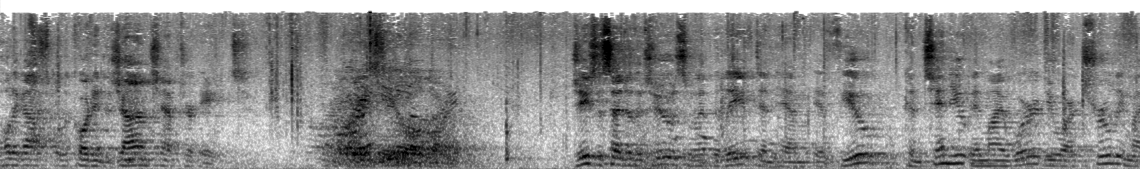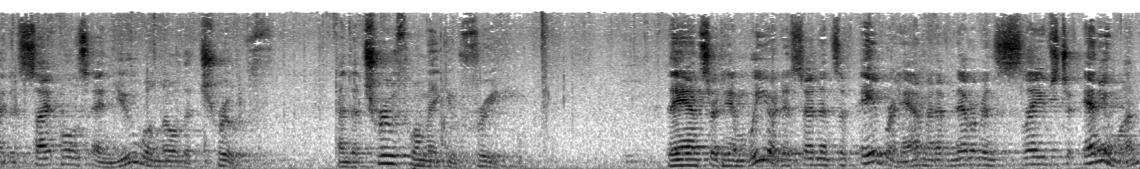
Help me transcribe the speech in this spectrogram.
the Holy Gospel according to John chapter 8. Glory to you, O Lord. Jesus said to the Jews who had believed in him, If you continue in my word, you are truly my disciples, and you will know the truth, and the truth will make you free. They answered him, We are descendants of Abraham and have never been slaves to anyone.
